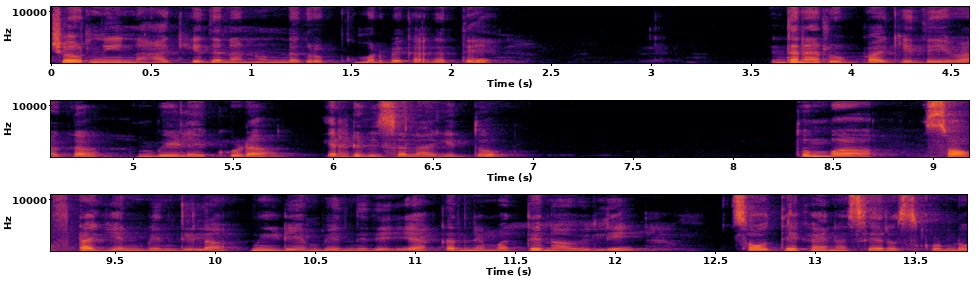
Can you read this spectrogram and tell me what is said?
ಚೂರು ನೀರನ್ನ ಹಾಕಿ ಇದನ್ನು ನುಣ್ಣಗೆ ರುಬ್ಕೊಂಬರ್ಬೇಕಾಗತ್ತೆ ಇದನ್ನು ರುಬ್ಬಾಗಿದೆ ಇವಾಗ. ಬೇಳೆ ಕೂಡ ಎರಡು ವಿಸಲಾಗಿತ್ತು. ತುಂಬ ಸಾಫ್ಟಾಗಿ ಏನು ಬೆಂದಿಲ್ಲ ಮೀಡಿಯಮ್ ಬೆಂದಿದೆ. ಯಾಕಂದರೆ ಮತ್ತೆ ನಾವಿಲ್ಲಿ ಸೌತೆಕಾಯಿನ ಸೇರಿಸ್ಕೊಂಡು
